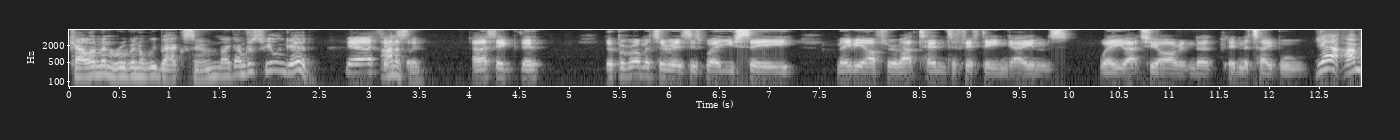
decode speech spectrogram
Callum and Ruben will be back soon. Like I'm just feeling good. yeah, I think Honestly. so. And I think the the barometer is is where you see maybe after about ten to fifteen games where you actually are in the in the table. Yeah, I'm.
